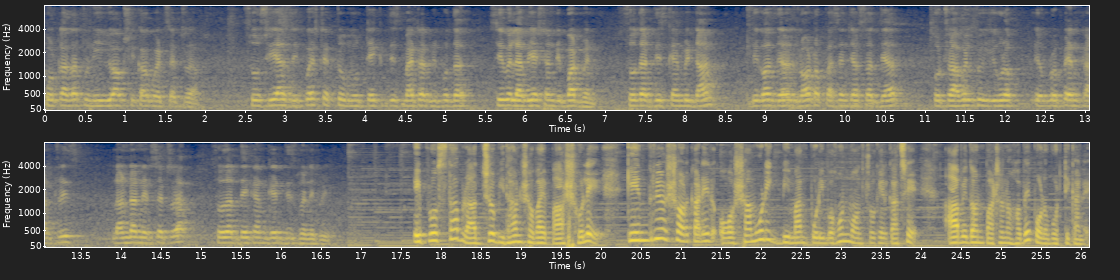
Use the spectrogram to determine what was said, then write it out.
Kolkata to New York, Chicago, etc. So she has requested to take this matter before the Civil Aviation Department so that this can be done because there are a lot of passengers are there who travel to Europe, European countries, London, etc. so that they can get this benefit. এই প্রস্তাব রাজ্য বিধানসভায় পাশ হলে কেন্দ্রীয় সরকারের অসামরিক বিমান পরিবহন মন্ত্রকের কাছে আবেদন পাঠানো হবে পরবর্তীকালে।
